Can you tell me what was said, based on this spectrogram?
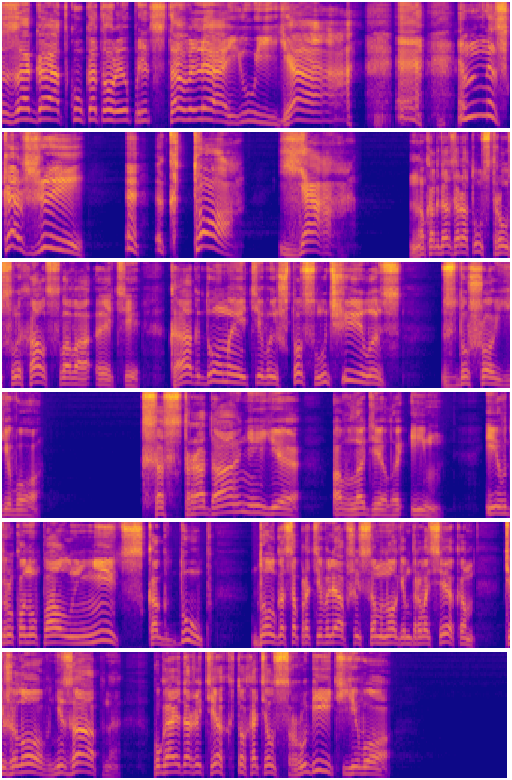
Загадку, которую представляю я. Скажи, кто я!» Но когда Заратустра услыхал слова эти, как думаете вы, что случилось с душой его? Сострадание овладело им, и вдруг он упал ниц, как дуб, долго сопротивлявшийся многим дровосекам, тяжело, внезапно, пугая даже тех, кто хотел срубить его.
